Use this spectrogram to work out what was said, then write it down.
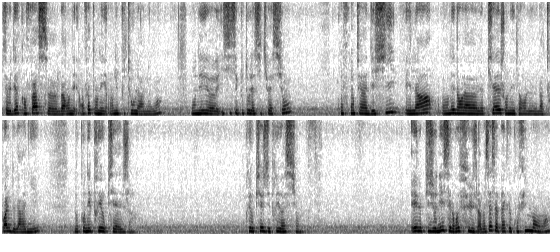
Ça veut dire qu'en face, euh, bah, on est, en fait, on est, on est plutôt là, nous. Hein. On est, euh, ici, c'est plutôt la situation, confronté à un défi. Et là, on est dans le piège, on est dans la toile de l'araignée. Donc, on est pris au piège au piège des privations. Et le pigeonnier, c'est le refuge. Ah ben ça, ça peut être le confinement. Hein.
